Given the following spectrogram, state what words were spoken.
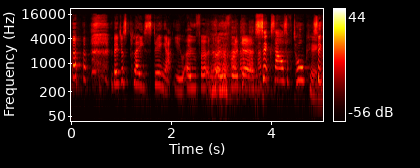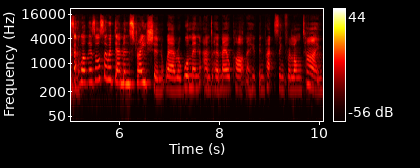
they just play Sting at you over and over again. Six hours of talking. Six, well, there's also a demonstration where a woman and her male partner who've been practicing for a long time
